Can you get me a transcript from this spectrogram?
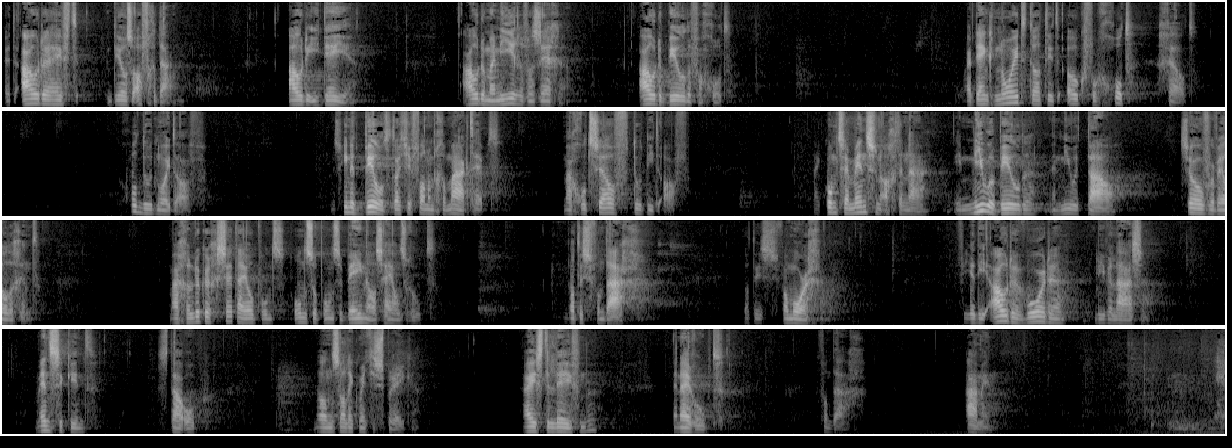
Het oude heeft deels afgedaan. Oude ideeën. Oude manieren van zeggen. Oude beelden van God. Maar denk nooit dat dit ook voor God geldt. God doet nooit af. Misschien het beeld dat je van hem gemaakt hebt. Maar God zelf doet niet af. Hij komt zijn mensen achterna in nieuwe beelden en nieuwe taal. Zo overweldigend. Maar gelukkig zet hij op ons, ons op onze benen als hij ons roept. Dat is vandaag. Dat is vanmorgen. Via die oude woorden die we lazen. Mensenkind, sta op. Dan zal ik met je spreken. Hij is de levende en hij roept vandaag. Amen.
